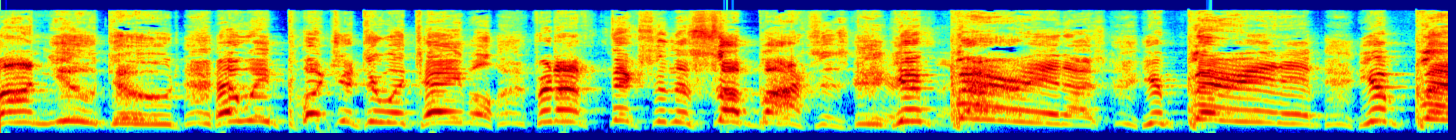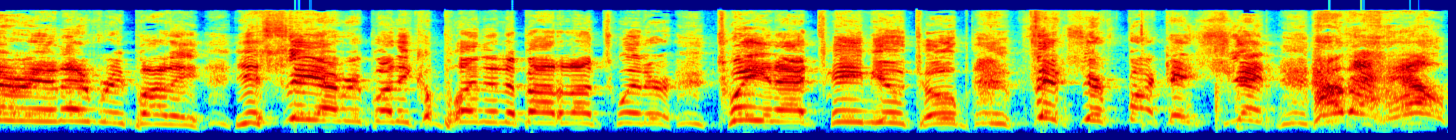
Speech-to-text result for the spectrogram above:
on you, dude, and we put you through a table for not fixing the sub boxes? You're burying us! You're burying him! You're burying everybody! You see everybody complaining about it on Twitter, tweeting at Team YouTube! Fix your fucking shit! How the hell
